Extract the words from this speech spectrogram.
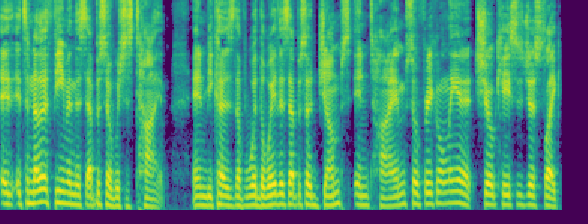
it, it's another theme in this episode which is time. And because of with the way this episode jumps in time so frequently and it showcases just like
